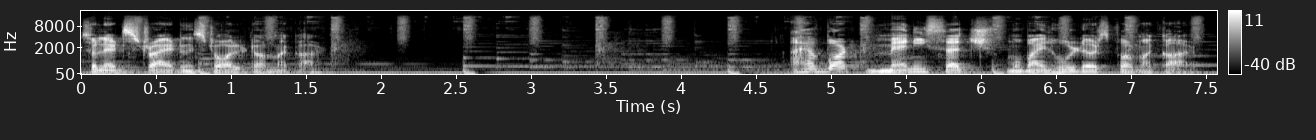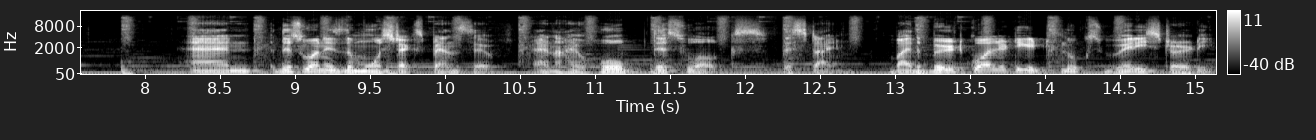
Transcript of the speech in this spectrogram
So let's try to install it on my car. I have bought many such mobile holders for my car and this one is the most expensive and I hope this works this time. By the build quality it looks very sturdy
